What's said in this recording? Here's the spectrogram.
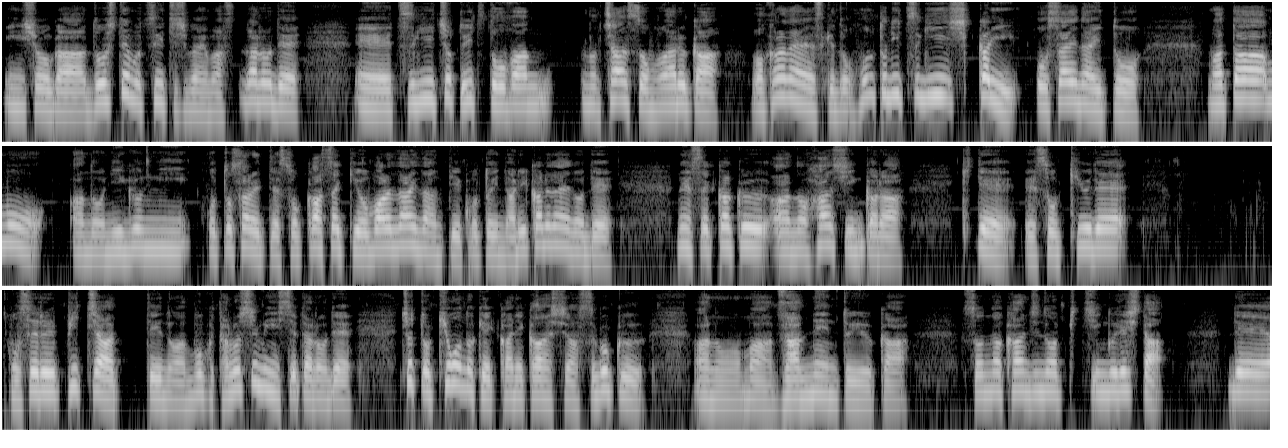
印象がどうしてもついてしまいます。なので、えー、次ちょっといつ登板のチャンスをもらえるかわからないですけど、本当に次しっかり抑えないと、またもう、あの、2軍に落とされて、そこから先呼ばれないなんていうことになりかねないので、ね、せっかく、あの、阪神から来て、速球で押せるピッチャーっていうのは僕楽しみにしてたので、ちょっと今日の結果に関してはすごく、あの、まあ、残念というか、そんな感じのピッチングでした。で、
